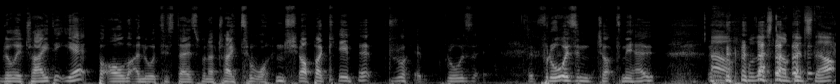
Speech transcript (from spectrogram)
really tried it yet, but all that I noticed is when I tried to one shop, I came it, fro- it froze. It froze and chucked me out. Oh, well, that's not a good start.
